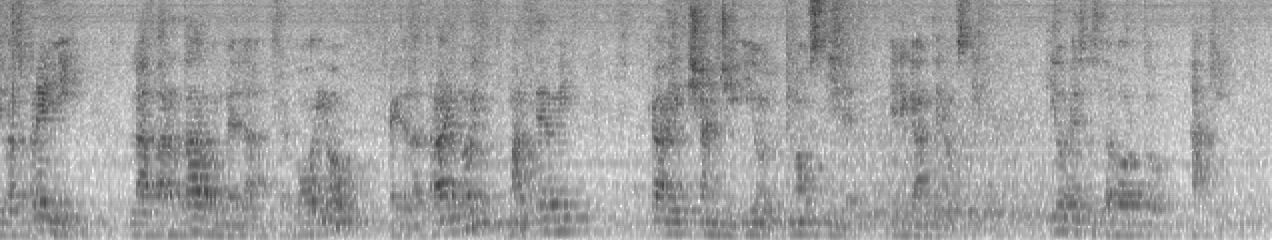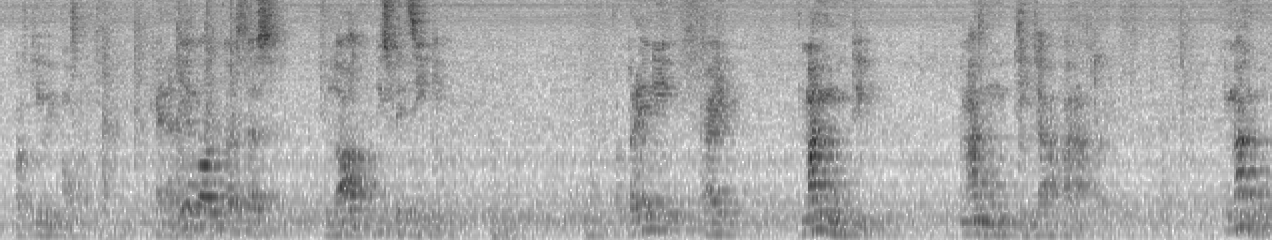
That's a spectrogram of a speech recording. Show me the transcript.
devas preni la aparataron de la fervoio kaj de la trajnoj malfermi kaj ŝanĝi ion novstile elegante novstile tio estas la vorto aki por tiuj homoj? Kaj la alia vorto estas log dispecigi preni kaj malmulti malmulti la apparato imagu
